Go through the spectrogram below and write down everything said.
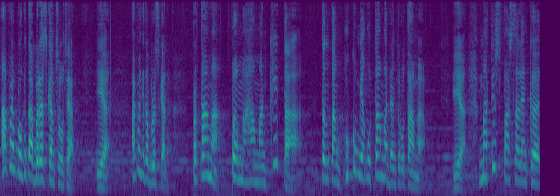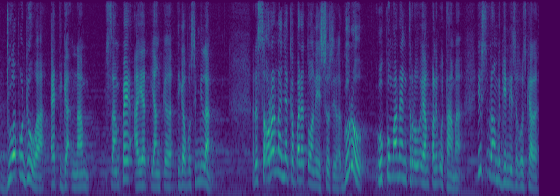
Apa yang perlu kita bereskan saudara? Iya, apa yang kita berusaha? Pertama, pemahaman kita tentang hukum yang utama dan terutama. Iya, Matius pasal yang ke-22 ayat 36 sampai ayat yang ke-39. Ada seorang nanya kepada Tuhan Yesus, Guru, hukum mana yang, ter, yang paling utama? Yesus bilang begini, saudara sekalian.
